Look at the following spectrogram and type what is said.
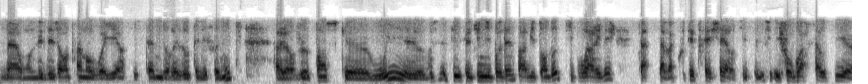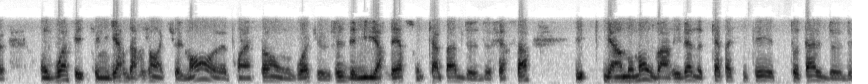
Ben, on est déjà en train d'envoyer un système de réseau téléphonique. Alors, je pense que oui, c'est une hypothèse parmi tant d'autres qui pourrait arriver. Ça, ça va coûter très cher aussi. Il faut voir ça aussi on voit c'est une guerre d'argent actuellement. pour l'instant, on voit que juste des milliardaires sont capables de, de faire ça il y a un moment où on va arriver à notre capacité totale de, de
